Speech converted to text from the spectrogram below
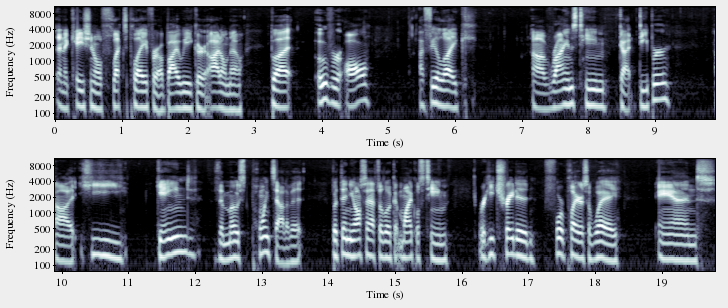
an occasional flex play for a bye week or I don't know. But overall, I feel like uh, Ryan's team got deeper. Uh, he gained the most points out of it. But then you also have to look at Michael's team where he traded four players away and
